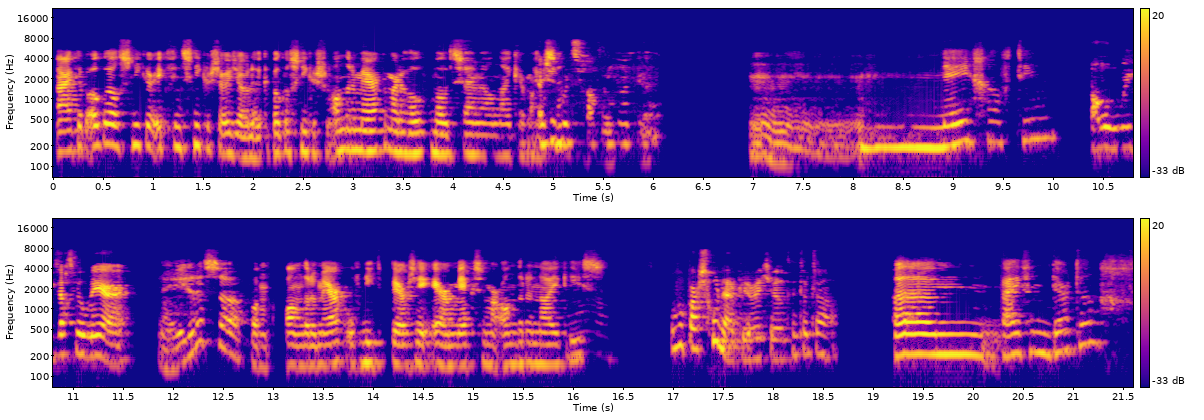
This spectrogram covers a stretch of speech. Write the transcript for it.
Maar ik heb ook wel sneaker. Ik vind sneakers sowieso leuk. Ik heb ook wel sneakers van andere merken, maar de hoofdmoten zijn wel Nike Air Als Max. je moet schatten, hoeveel heb je er? Mm, 9 of 10? Oh, ik dacht veel meer. Nee, dat is eh, van andere merken. Of niet per se Air Max'en, maar andere Nike's. Hoeveel paar schoenen heb je, weet je dat in totaal? Ehm 35?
